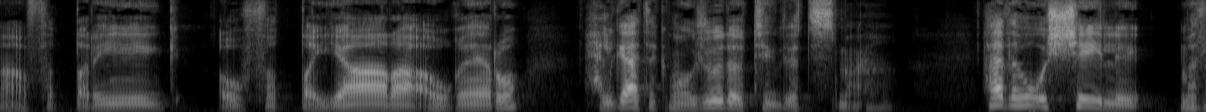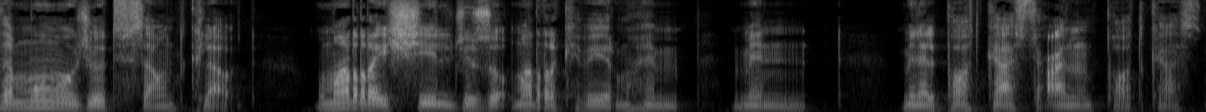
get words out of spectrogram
آه، في الطريق أو في الطيارة أو غيره حلقاتك موجودة وتقدر تسمعها. هذا هو الشيء اللي مثلا مو موجود في ساوند كلاود. ومرة يشيل جزء مرة كبير مهم من من البودكاست وعالم البودكاست.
